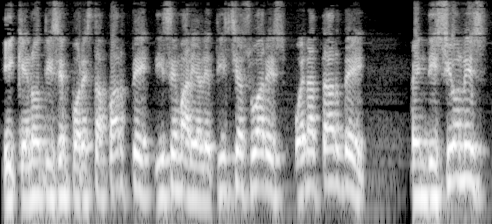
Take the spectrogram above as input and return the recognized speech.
¿Y qué nos dicen por esta parte? Dice María Leticia Suárez, buena tarde, bendiciones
